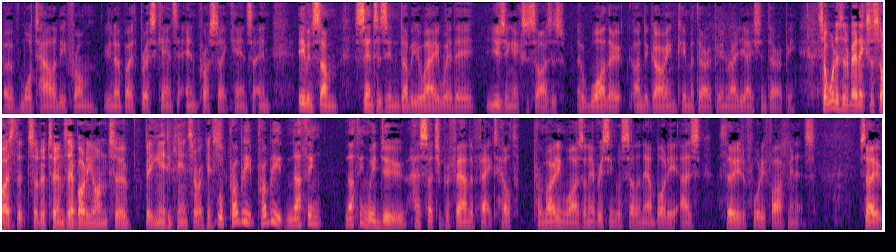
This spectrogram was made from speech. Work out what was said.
of mortality from you know both breast cancer and prostate cancer, and even some centres in WA where they're using exercises uh, while they're undergoing chemotherapy and radiation therapy. So, what is it about exercise that sort of turns our body on to being anti-cancer? I guess. Well, probably probably nothing nothing we do has such a profound effect health promoting wise on every single cell in our body as 30 to 45 minutes. So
